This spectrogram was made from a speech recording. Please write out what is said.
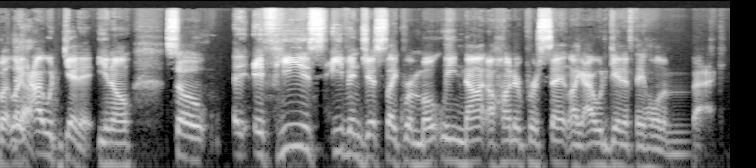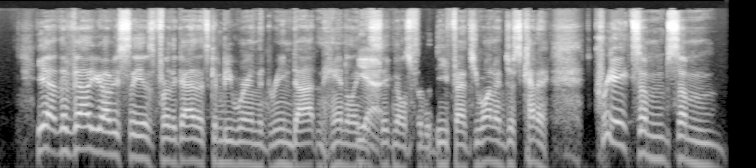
But like yeah. I would get it, you know? So if he is even just like remotely not 100%, like I would get if they hold him back. Yeah, the value obviously is for the guy that's going to be wearing the green dot and handling yeah. the signals for the defense. You want to just kind of create some some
